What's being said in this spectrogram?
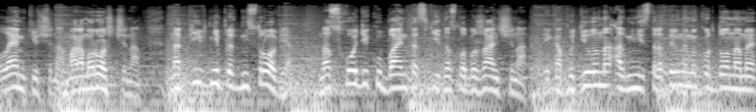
Лемківщина, Мараморощина, на півдні Придністров'я, на сході Кубань та Східна Слобожанщина, яка поділена адміністративними кордонами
